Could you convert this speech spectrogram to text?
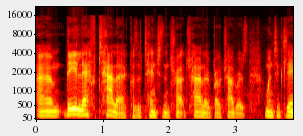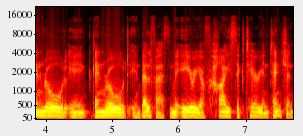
um, they left Tallaght because of tensions in tra- Tallaght about Travellers, went to Glen Road, in, Glen Road in Belfast, the area of high sectarian tension,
